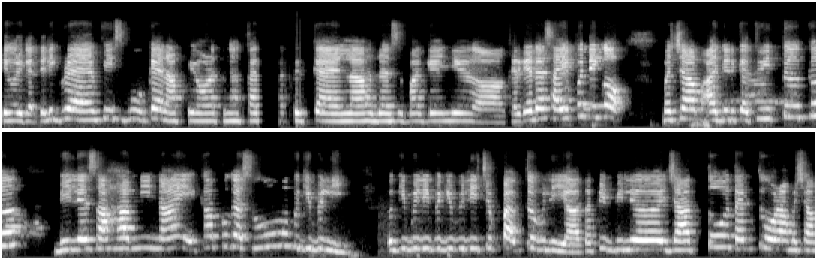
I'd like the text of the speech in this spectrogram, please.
Tengok dekat Telegram, Facebook kan apa yang orang tengah katakan lah dan sebagainya. Uh, kadang-kadang saya pun tengok macam ada dekat Twitter ke bila saham ni naik ke apa kan semua pergi beli. Pergi beli, pergi beli cepat betul beli lah. Tapi bila jatuh time tu orang macam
